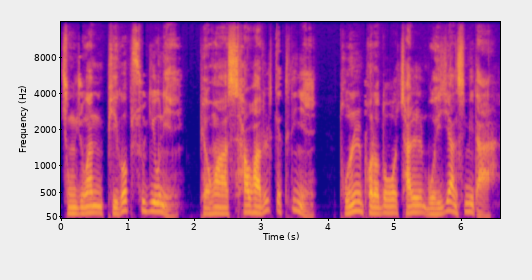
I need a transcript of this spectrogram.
중중한 비겁 수기운이 병화 사화를 깨뜨리니 돈을 벌어도 잘 모이지 않습니다.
